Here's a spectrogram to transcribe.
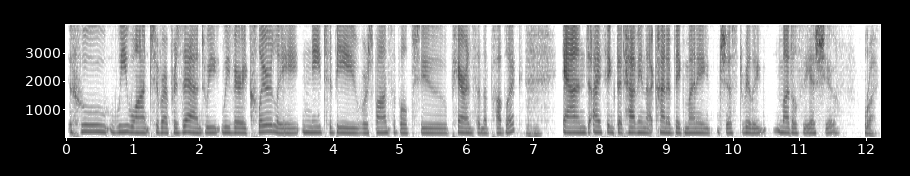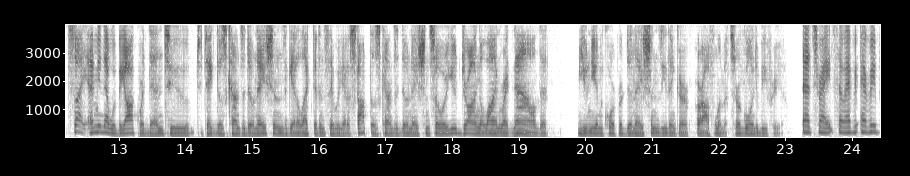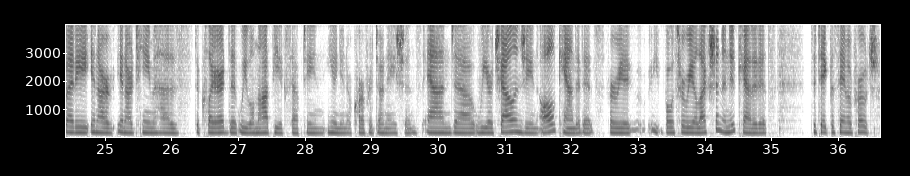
who we want to represent, we we very clearly need to be responsible to parents and the public. Mm-hmm. And I think that having that kind of big money just really muddles the issue. Right. So I, I, mean that would be awkward then to to take those kinds of donations, get elected, and say we got to stop those kinds of donations. So are you drawing a line right now that union corporate donations you think are, are off limits or are going to be for you? That's right. So every, everybody in our in our team has declared that we will not be accepting union or corporate donations, and uh, we are challenging all candidates for re, both for reelection and new candidates to take the same approach.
